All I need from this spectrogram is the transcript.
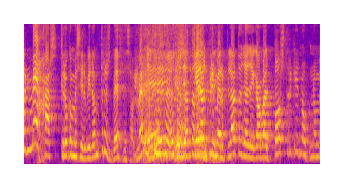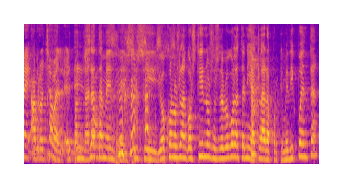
almejas, creo que me sirvieron tres veces almejas. Eh, que, que era el primer plato, ya llegaba el postre que no, no me abrochaba el, el pantalón. Exactamente, sí, sí. Yo con los langostinos, desde luego, la tenía clara porque me di cuenta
